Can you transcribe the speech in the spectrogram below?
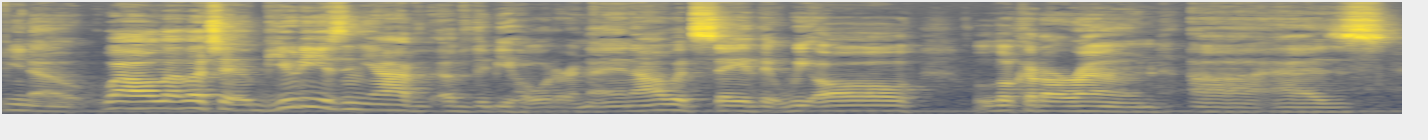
you know, well, let- let's say beauty is in the eye of- of the beholder, and, and I would say that we all look at our own uh, as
